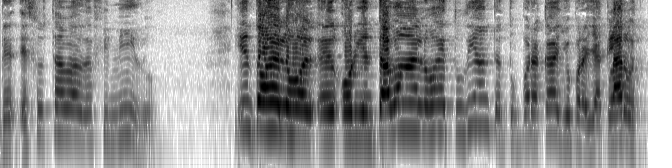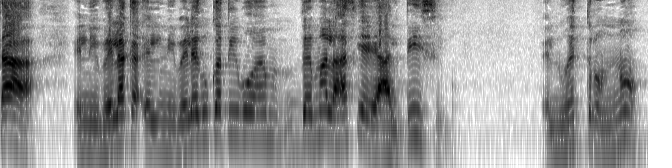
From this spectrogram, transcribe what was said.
eh, eso estaba definido. Y entonces eh, orientaban a los estudiantes, tú para acá, yo para allá. Claro está, el nivel, el nivel educativo de Malasia es altísimo. El nuestro no.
